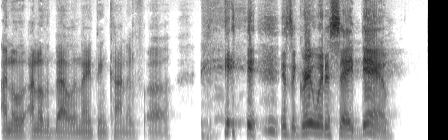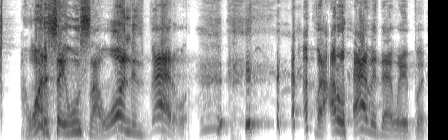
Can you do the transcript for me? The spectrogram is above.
I know I know the battle night thing kind of uh it's a great way to say, damn I want to say Woosah won this battle, but I don't have it that way. But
